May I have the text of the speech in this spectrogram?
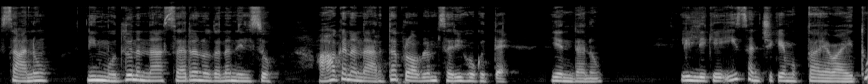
ಸಾನು, ನೀನು ಮೊದಲು ನನ್ನ ಸರ್ ಅನ್ನೋದನ್ನು ನಿಲ್ಲಿಸು ಆಗ ನನ್ನ ಅರ್ಧ ಪ್ರಾಬ್ಲಮ್ ಸರಿ ಹೋಗುತ್ತೆ, ಎಂದನು. ಇಲ್ಲಿಗೆ ಈ ಸಂಚಿಕೆ ಮುಕ್ತಾಯವಾಯಿತು.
